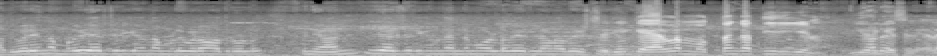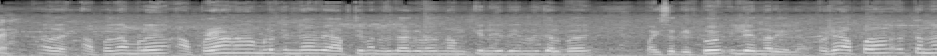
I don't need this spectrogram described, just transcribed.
അതുവരെയും നമ്മൾ വിചാരിച്ചിരിക്കുന്നത് നമ്മൾ ഇവിടെ മാത്രമേ ഉള്ളൂ. ഇപ്പം ഞാൻ വിചാരിച്ചിരിക്കുന്നത് എന്റെ മോളുടെ പേരിലാണ് അപേക്ഷിച്ചത് കേരളം മൊത്തം കത്തിയിരിക്കുകയാണ് ഈ ഒരു കേസിൽ അല്ലേ? അതെ. അപ്പോൾ നമ്മൾ അപ്പോഴാണ് നമ്മൾ ഇതിന്റെ വ്യാപ്തി മനസ്സിലാക്കുന്നത്. നമുക്കിനി ഇതിൽ നിന്ന് ചിലപ്പോൾ പൈസ കിട്ടുമോ ഇല്ല എന്നറിയില്ല. പക്ഷേ അപ്പോൾ തന്നെ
